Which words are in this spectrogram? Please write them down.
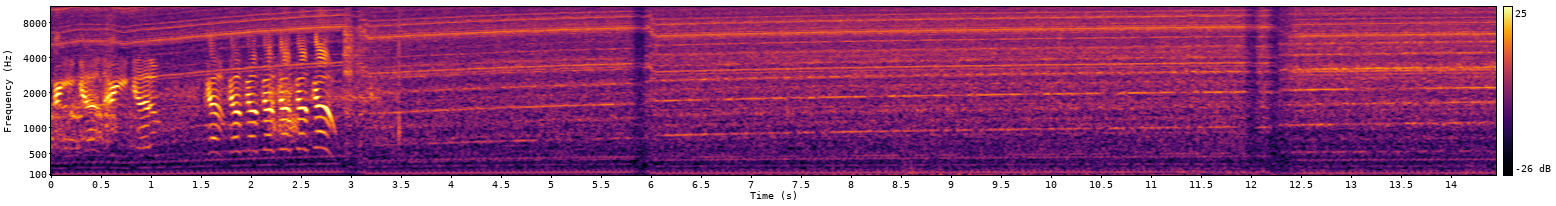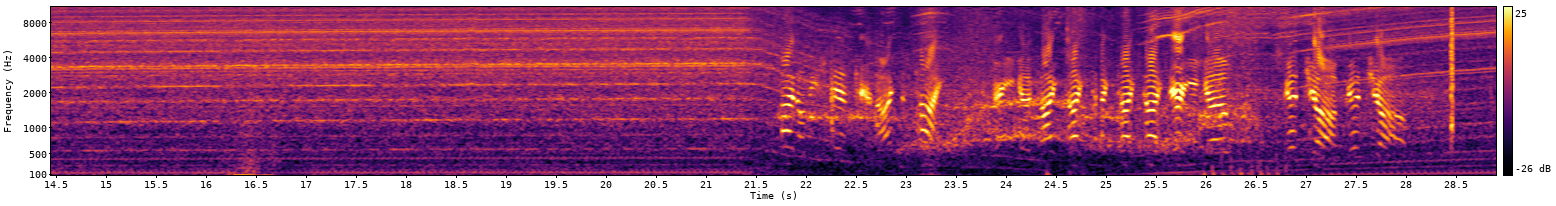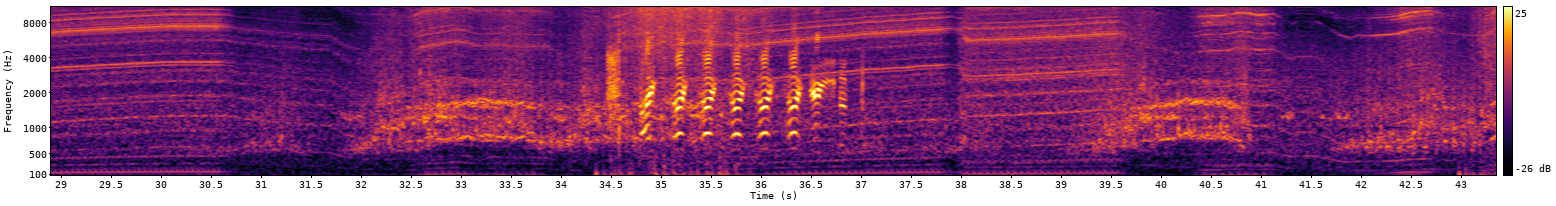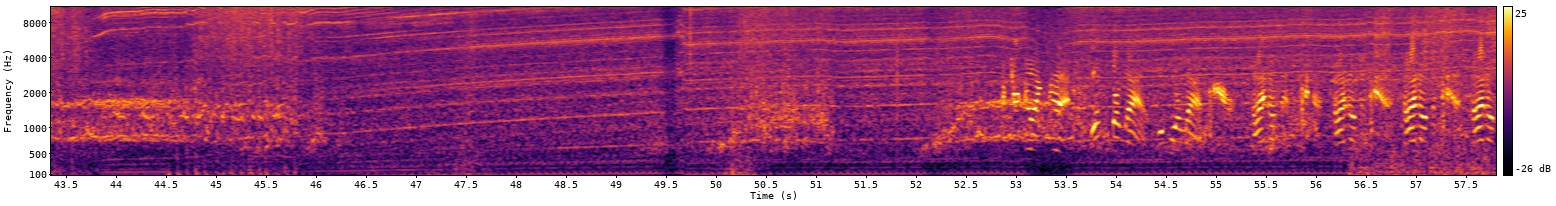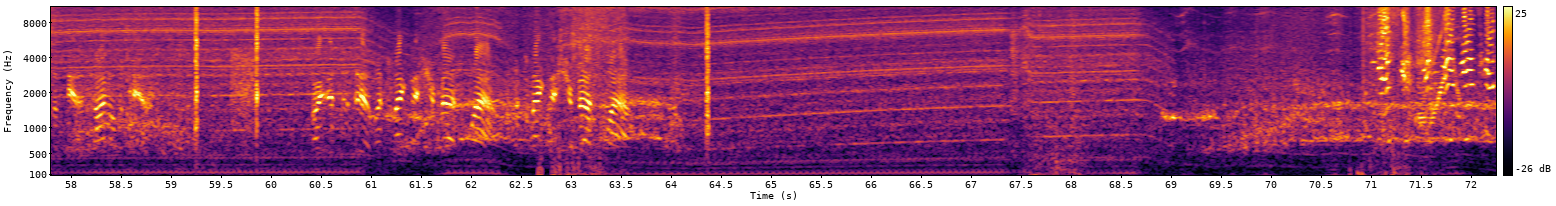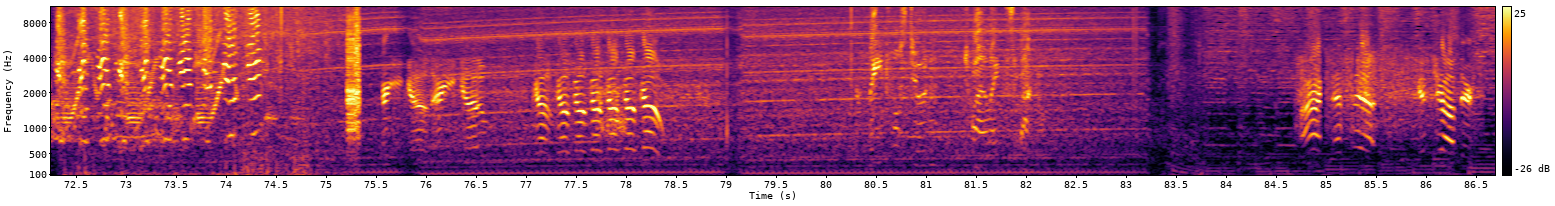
There you go. There you go. Go, go, go, go, on these here. Nice and tight. There you go. Tight, tight, tight, tight, tight. There you go. Good job. Good job. Tight, tight, tight, tight, tight, tight. There you go. But you're doing good. One more lap. One more lap here. Tight on this pin. Tight on the pin. Tight on the pin. Tight on the pin. Tight on the pin. All right, this is it. Let's make this your best lap. Let's make this your best lap. There you go. There you go. Go, go, go, go, go, go, go. Faithful student, Twilight Sparkle. All right, that's it. Good job there.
